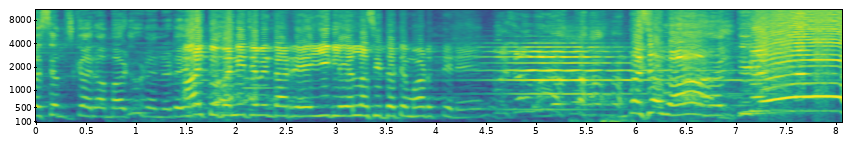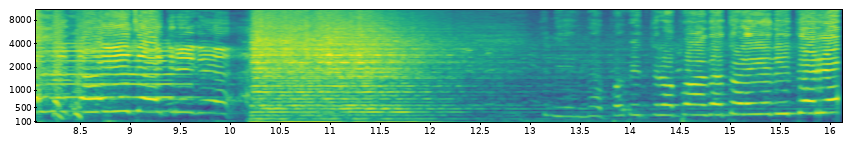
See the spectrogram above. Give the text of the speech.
ಶವ ಸಂಸ್ಕಾರ ಮಾಡೋಣ ನಡೆ ಆಯ್ತು ಬನ್ನಿ ಜಮೀನ್ದಾರ್ರೆ ಈಗಲೇ ಎಲ್ಲ ಸಿದ್ಧತೆ ಮಾಡುತ್ತೇನೆ. ಬಸವ ತಾಯಿ ಜಾತ್ರೆಗೆ. ನಿನ್ನ ಪವಿತ್ರ ಪಾದ ತೊಳೆಯದಿದ್ದರೆ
